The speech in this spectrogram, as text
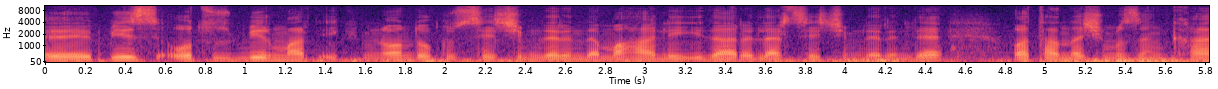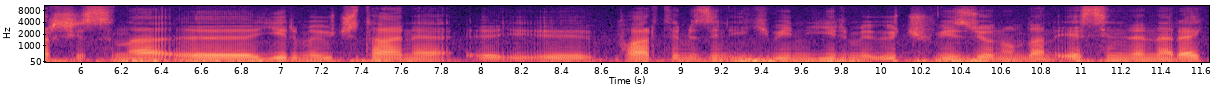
E, biz 31 Mart 2019 seçimlerinde, mahalli idareler seçimlerinde vatandaşımızın karşısına e, 23 tane e, e, partimizin 2023 vizyonundan esinlenerek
